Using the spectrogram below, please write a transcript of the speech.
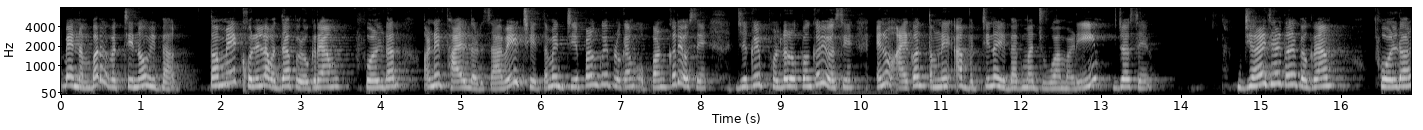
બે નંબર વચ્ચેનો વિભાગ. તમે ખોલેલા બધા પ્રોગ્રામ ફોલ્ડર અને ફાઇલ દર્શાવે છે. તમે જે પણ કોઈ પ્રોગ્રામ ઓપન કર્યો હશે, જે કોઈ ફોલ્ડર ઓપન કર્યો હશે, એનું આઇકોન તમને આ વચ્ચેના વિભાગમાં જોવા મળી જશે. જ્યારે જ્યારે તમે પ્રોગ્રામ ફોલ્ડર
